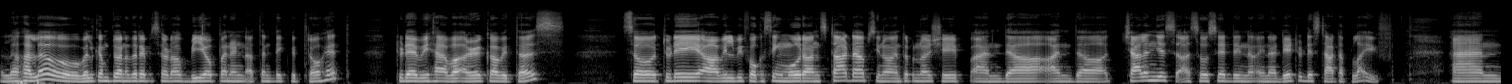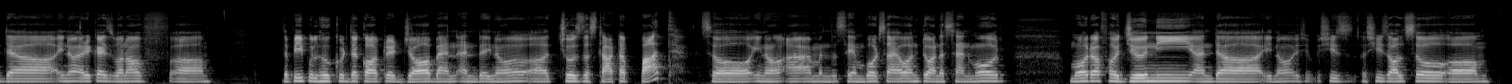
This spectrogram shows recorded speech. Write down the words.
Hello, hello. Welcome to another episode of Be Open and Authentic with Rohith. Today we have uh, Aireka with us. So today uh, we'll be focusing more on startups, you know, entrepreneurship and uh, and the challenges associated in, in a day-to-day startup life. And uh, you know, Aireka is one of uh, the people who quit the corporate job and and you know uh, chose the startup path. So you know, I'm in the same boat. So I want to understand more more of her journey and uh, you know she's she's also um,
